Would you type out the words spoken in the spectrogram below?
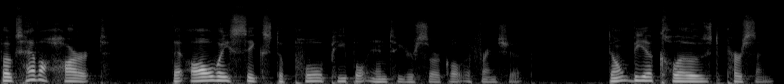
Folks, have a heart that always seeks to pull people into your circle of friendship. Don't be a closed person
